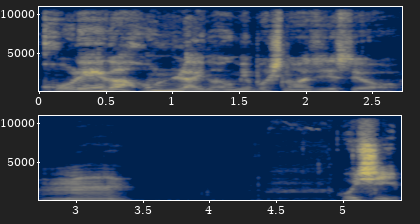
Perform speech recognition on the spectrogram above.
これが本来の梅干しの味ですよ。うん。美味しい。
